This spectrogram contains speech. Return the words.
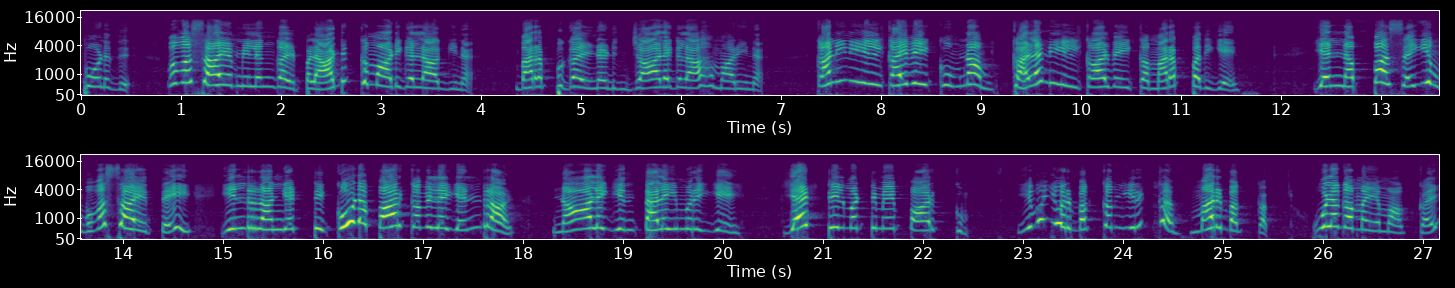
போனது விவசாயம் நிலங்கள் பல அடுக்கு மாடிகள் ஆகின வரப்புகள் நெடுஞ்சாலைகளாக மாறின. கணினியில் கை வைக்கும் நாம் கழனியில் கால் வைக்க மறப்பது ஏன்? என் அப்பா செய்யும் விவசாயத்தை இன்று நான் எட்டி கூட பார்க்கவில்லை என்றால் நாளை என் தலைமுறையே எட்டில் மட்டுமே பார்க்கும். இவை ஒரு பக்கம் இருக்க மறுபக்கம். உலகமயமாக்கல்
